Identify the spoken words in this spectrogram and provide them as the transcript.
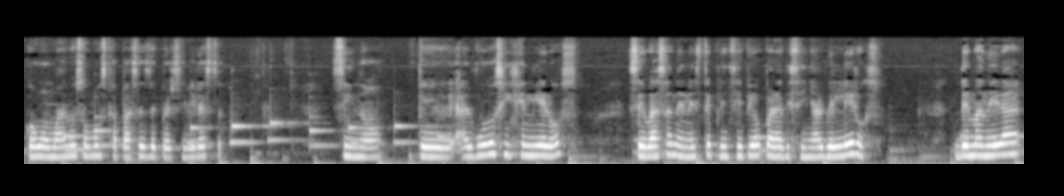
como humanos somos capaces de percibir esto, sino que algunos ingenieros se basan en este principio para diseñar veleros, de manera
